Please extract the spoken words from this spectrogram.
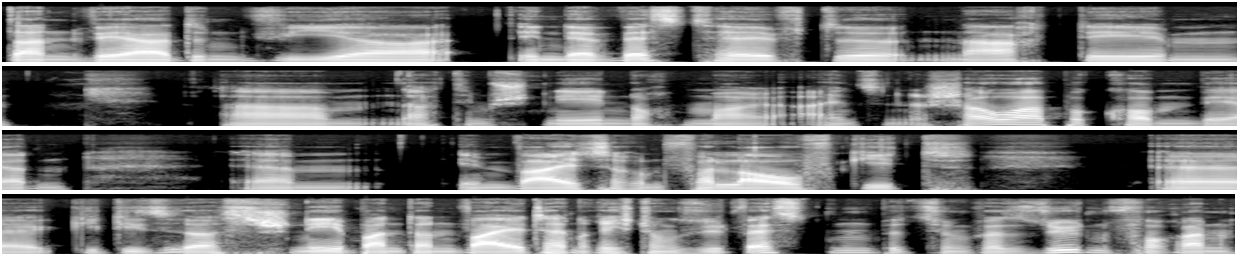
dann werden wir in der Westhälfte nach dem, ähm, nach dem Schnee nochmal einzelne Schauer bekommen werden. Ähm, Im weiteren Verlauf geht, äh, geht dieses Schneeband dann weiter in Richtung Südwesten bzw. Süden voran,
